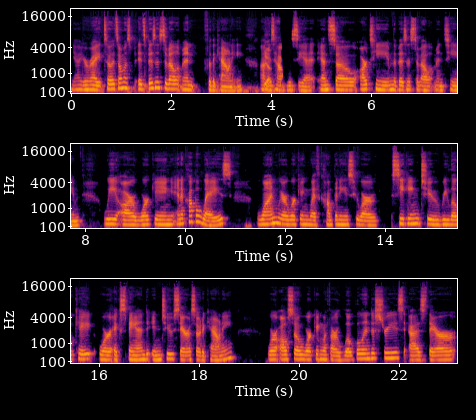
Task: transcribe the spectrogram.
Yeah, you're right. So it's almost it's business development for the county um, yep. is how we see it. And so our team, the business development team, we are working in a couple ways. One, we are working with companies who are seeking to relocate or expand into Sarasota County. We're also working with our local industries as they're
